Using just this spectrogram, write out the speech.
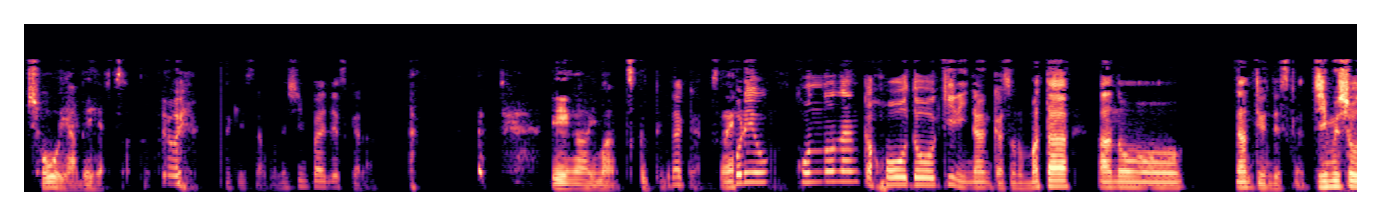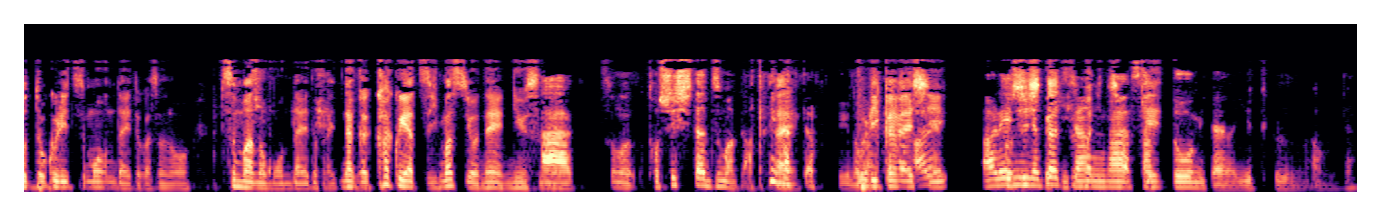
超やべえやつだった。たけしさんもね、心配ですから。映画今作ってるところですねこ。れを、このなんか報道を機になんかそのまた、あのーなんて言うんですか、事務所独立問題とか、その、妻の問題とか、なんか書くやついますよね、ニュースで。ああ、その、年下妻って当たり前だろっていうのが、繰り返し、あれになんか批年下妻に判が殺到みたいなの言ってくるのが多いね。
